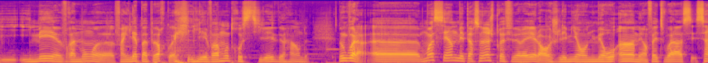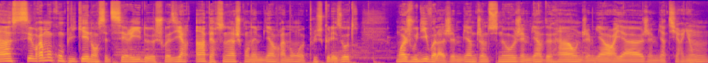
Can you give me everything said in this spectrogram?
il, met vraiment. Euh, enfin, il a pas peur, quoi. Il est vraiment trop stylé, The Hound. Donc voilà, euh, moi, c'est un de mes personnages préférés. Alors, je l'ai mis en numéro 1, mais en fait, voilà, c'est vraiment compliqué dans cette série de choisir un personnage qu'on aime bien vraiment plus que les autres. Moi, je vous dis, voilà, j'aime bien Jon Snow, j'aime bien The Hound, j'aime bien Arya, j'aime bien Tyrion.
